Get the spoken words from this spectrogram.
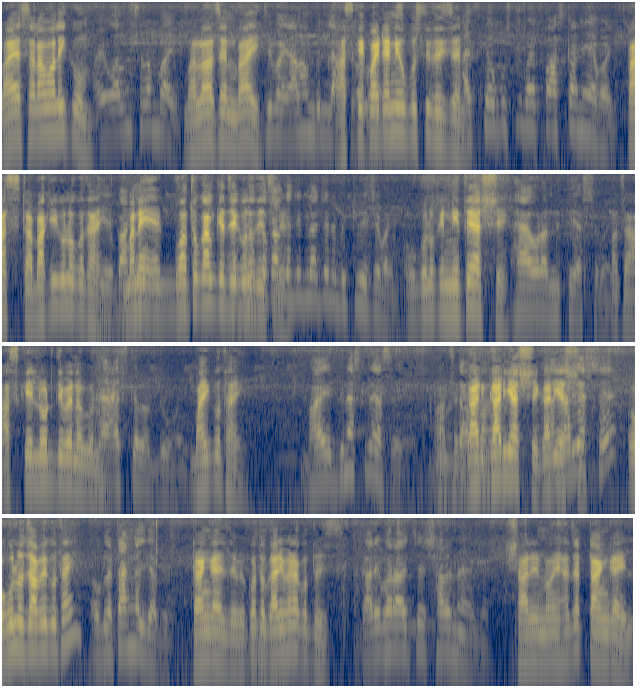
ভাই আসসালামু আলাইকুম। ভাই ওয়ালাইকুম সালাম ভাই। ভালো আছেন ভাই? জি ভাই আলহামদুলিল্লাহ আজকে কয়টা নিয়ে উপস্থিত হয়েছেন? আজকে উপস্থিত ভাই পাঁচটা নিয়ে ভাই। পাঁচটা বাকিগুলো কোথায়? মানে গতকালকে যেগুলো দিয়েছিলেন। গতকালকে যেগুলো আছে বিক্রি হয়েছে ভাই। ওগুলোকে নিতে আসছে? হ্যাঁ ওরা নিতে আসছে ভাই। আচ্ছা আজকে লোড দিবেন ওগুলো? হ্যাঁ আজকে লোড দেব ভাই। ভাই কোথায়? ভাই দিনাজপুরে আছে। আচ্ছা গাড়ি গাড়ি আসছে গাড়ি হ্যাঁ, আসছে। ওগুলো যাবে কোথায়? ওগুলো টাঙ্গাইল যাবে। টাঙ্গাইল যাবে। কত গাড়ি ভাড়া কত হয়েছে? গাড়ি ভাড়া হচ্ছে সাড়ে নয় হাজার। সাড়ে নয় হাজার টাঙ্গাইল?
